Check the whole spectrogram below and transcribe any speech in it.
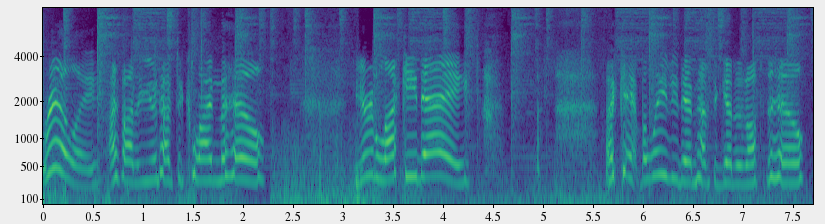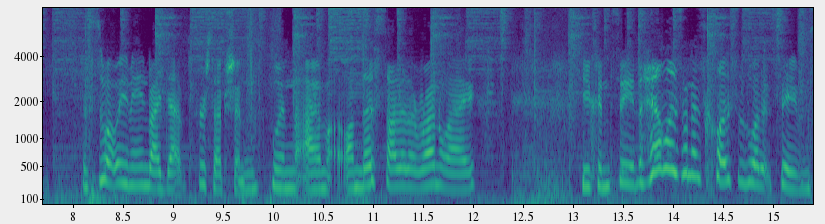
Really? I thought you'd have to climb the hill. Your lucky day. I can't believe you didn't have to get it off the hill. This is what we mean by depth perception. When I'm on this side of the runway, you can see the hill isn't as close as what it seems.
